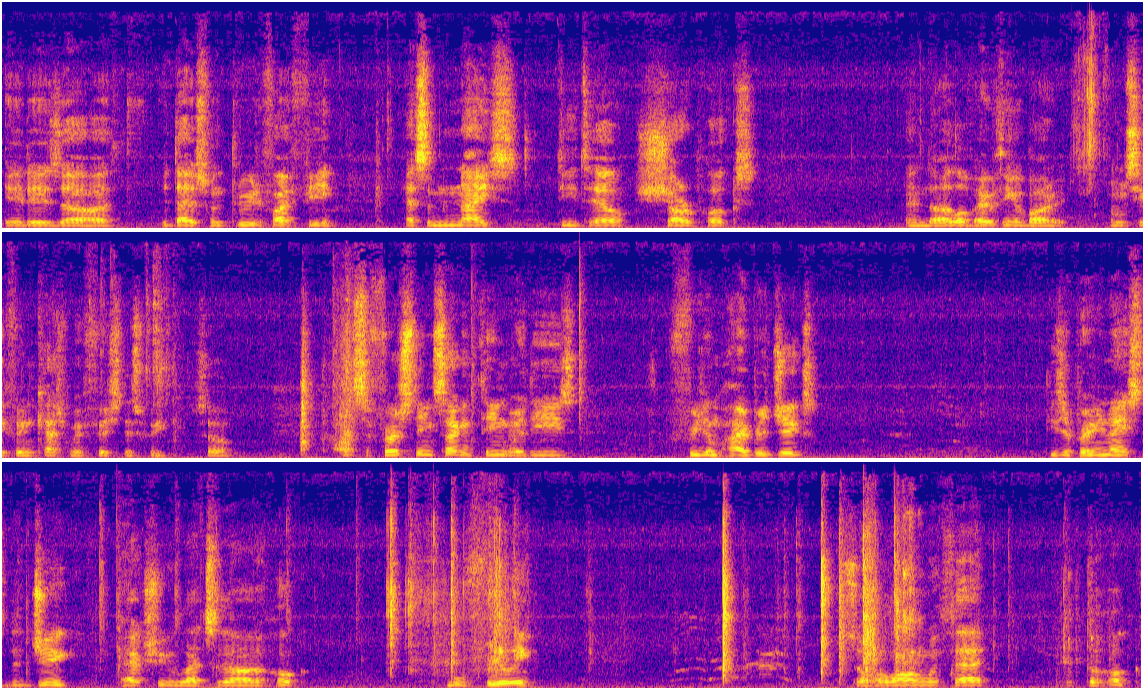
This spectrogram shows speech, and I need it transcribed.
It is uh, it dives from three to five feet. Has some nice detail, sharp hooks, and uh, I love everything about it. I'm gonna see if I can catch my fish this week. So that's the first thing. Second thing are these Freedom Hybrid jigs. These are pretty nice. The jig actually lets the hook move freely. So along with that, with the hook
